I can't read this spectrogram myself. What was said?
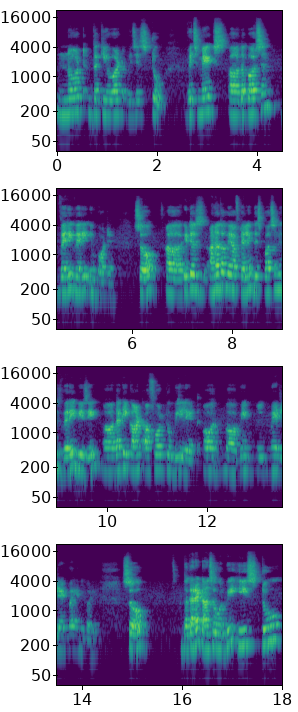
note the keyword which is to which makes uh, the person very very important so uh, it is another way of telling this person is very busy uh, that he can't afford to be late or uh, be made late by anybody so the correct answer would be he's too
